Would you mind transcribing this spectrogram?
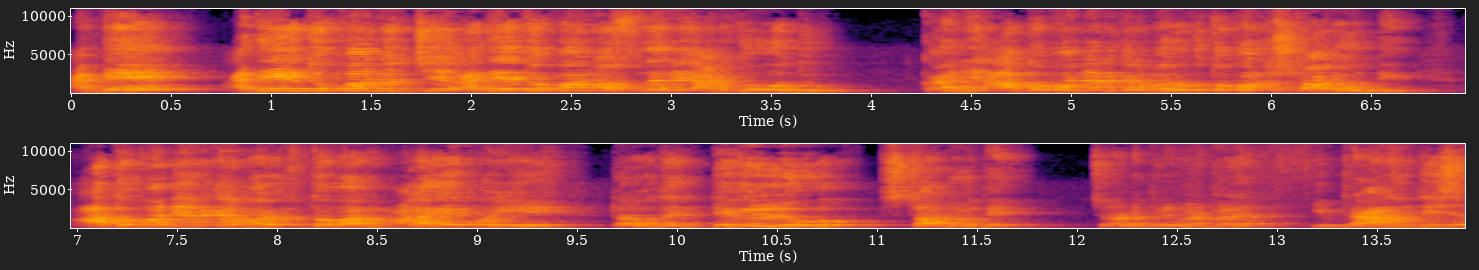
అంటే అదే తుఫాన్ వచ్చి అదే తుఫాన్ వస్తుందని అనుకోవద్దు. కానీ ఆ తుఫాన్ వెనకాల మరొక తుఫాను స్టార్ట్ అవుద్ది. ఆ తుఫాన్ వెనకాల మరొక తుఫాను అలాగైపోయి తర్వాత తెగుళ్ళు స్టార్ట్ అవుతాయి. చూడండి ప్రియమైన ఈ ప్రాణం తీసే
